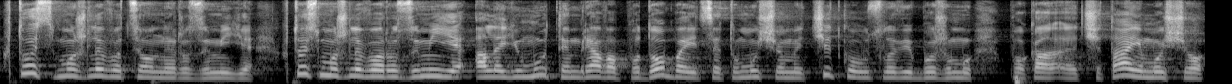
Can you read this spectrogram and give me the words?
хтось, можливо, цього не розуміє, хтось, можливо, розуміє, але йому темрява подобається, тому що ми чітко у Слові Божому е, читаємо, що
